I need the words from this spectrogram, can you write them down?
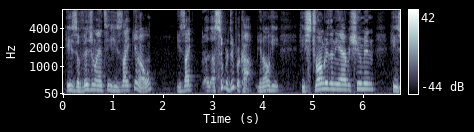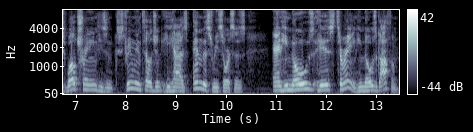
He's a vigilante. He's like, you know, he's like a, a super duper cop. You know, he he's stronger than the average human. He's well trained. He's extremely intelligent. He has endless resources, and he knows his terrain. He knows Gotham.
